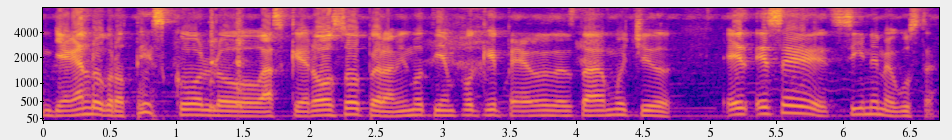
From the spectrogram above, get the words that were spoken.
Llegan lo grotesco, lo asqueroso, pero al mismo tiempo que pedo, está muy chido. E- ese cine me gusta.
